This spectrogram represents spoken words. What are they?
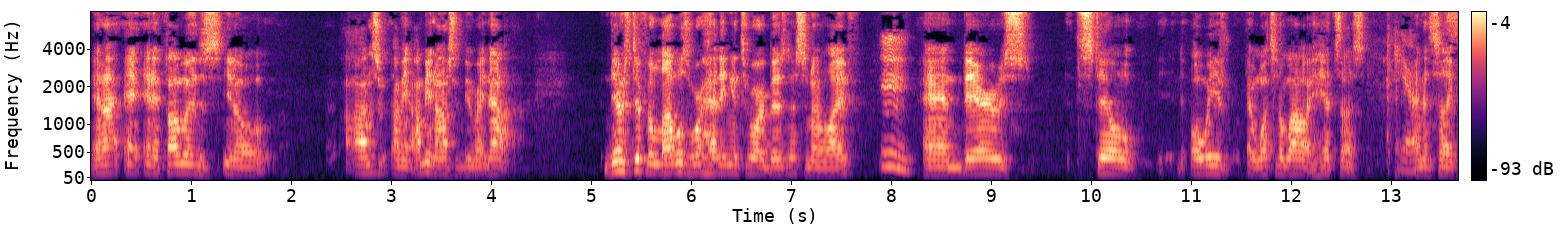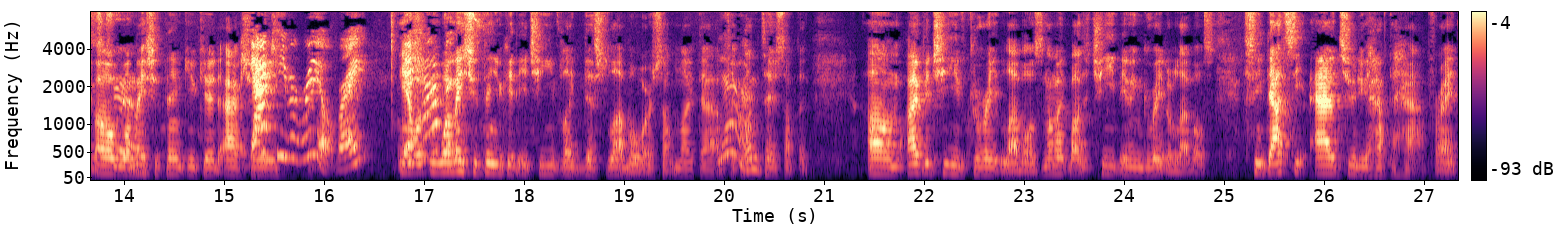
and I and if I was, you know, honest, I mean, I'm being honest with you right now. There's different levels we're heading into our business and our life, Mm, and there's still always and once in a while it hits us, yeah. and it's like, oh, true. what makes you think you could You actually? gotta keep it real, right? Yeah, what, what makes you think you could achieve like this level or something like that? It's like, Yeah. let me tell you something. Um, I've achieved great levels, and I'm about to achieve even greater levels. See, that's the attitude you have to have, right?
